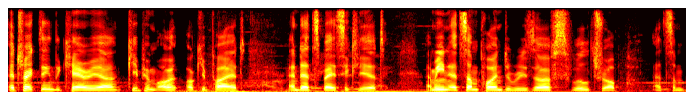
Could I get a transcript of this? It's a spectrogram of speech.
attracting the carrier, keep him occupied, and that's basically it. I mean, at some point the reserves will drop at some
